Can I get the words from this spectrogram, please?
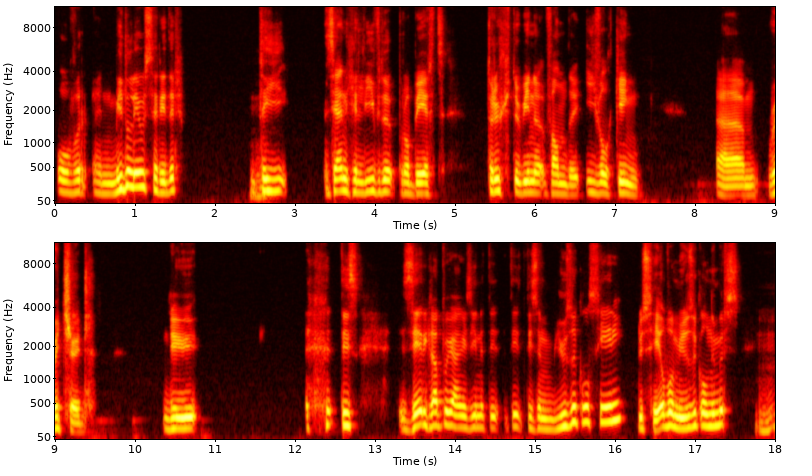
over een middeleeuwse ridder Mhm. die zijn geliefde probeert terug te winnen van de Evil King, ehm, Richard. Nu, het is zeer grappig aangezien het het is, het is een musical-serie, dus heel veel musical-nummers. Mhm.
